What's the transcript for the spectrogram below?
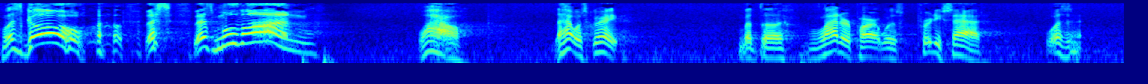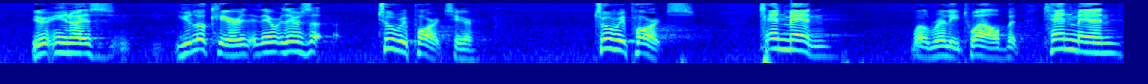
Let's go. let's let's move on. Wow. That was great. But the latter part was pretty sad, wasn't it? you you know, as you look here, there, there's a, two reports here. Two reports. Ten men, well, really twelve, but ten men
